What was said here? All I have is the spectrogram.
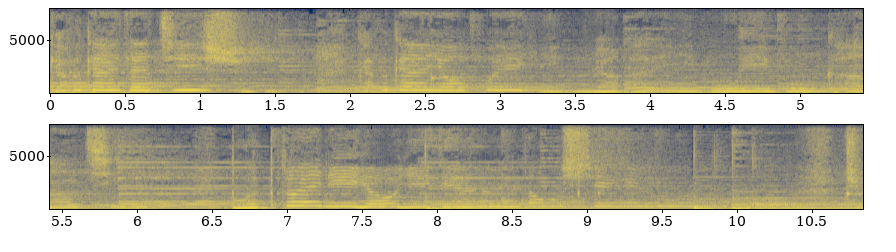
该不该再继续？该不该有回应？让爱一步一步靠近。我对你有一点动心，却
